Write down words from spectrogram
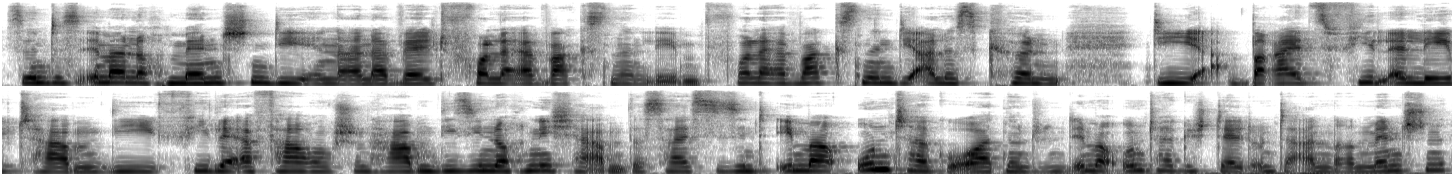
sind es immer noch Menschen, die in einer Welt voller Erwachsenen leben, voller Erwachsenen, die alles können, die bereits viel erlebt haben, die viele Erfahrungen schon haben, die sie noch nicht haben. Das heißt, sie sind immer untergeordnet und immer untergestellt unter anderen Menschen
